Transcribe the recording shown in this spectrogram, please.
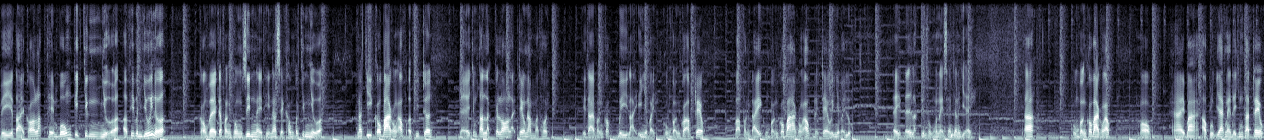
vì tài có lắp thêm bốn cái chân nhựa ở phía bên dưới nữa. Còn về cái phần thùng zin này thì nó sẽ không có chân nhựa. Nó chỉ có ba con ốc ở phía trên, để chúng ta lật cái lo lại treo nằm mà thôi. Thì tài vẫn copy lại y như vậy, cũng vẫn có ốc treo. Và phần đáy cũng vẫn có ba con ốc để treo y như vậy luôn. Đây, để lật cái thùng bên này xem cho nó dễ. Đó, cũng vẫn có ba con ốc. Một, hai, ba, ốc lục giác này để chúng ta treo.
